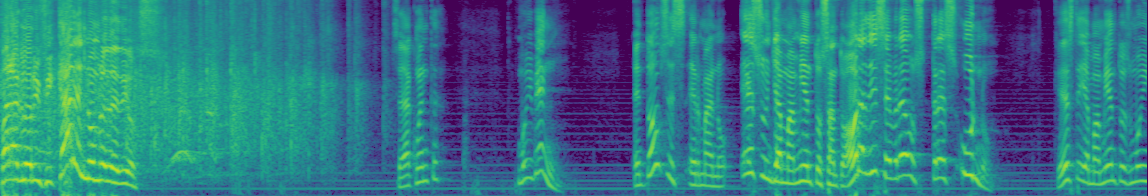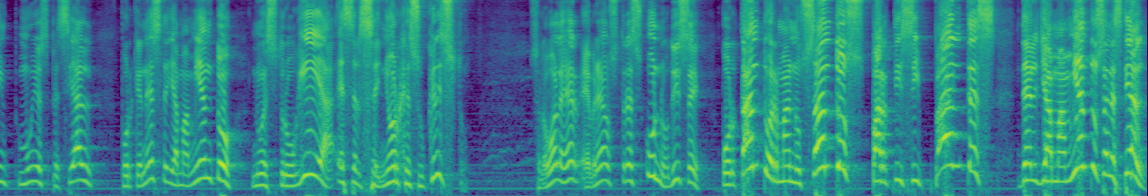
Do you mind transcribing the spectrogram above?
para glorificar el nombre de Dios. ¿Se da cuenta? Muy bien. Entonces, hermano, es un llamamiento santo. Ahora dice Hebreos 3.1 que este llamamiento es muy, muy especial porque en este llamamiento nuestro guía es el Señor Jesucristo. Se lo voy a leer. Hebreos 3.1 dice, por tanto, hermanos santos, participantes del llamamiento celestial,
